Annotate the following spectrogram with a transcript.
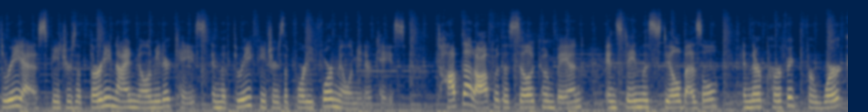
3S features a 39mm case and the 3 features a 44mm case. Top that off with a silicone band and stainless steel bezel, and they're perfect for work,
